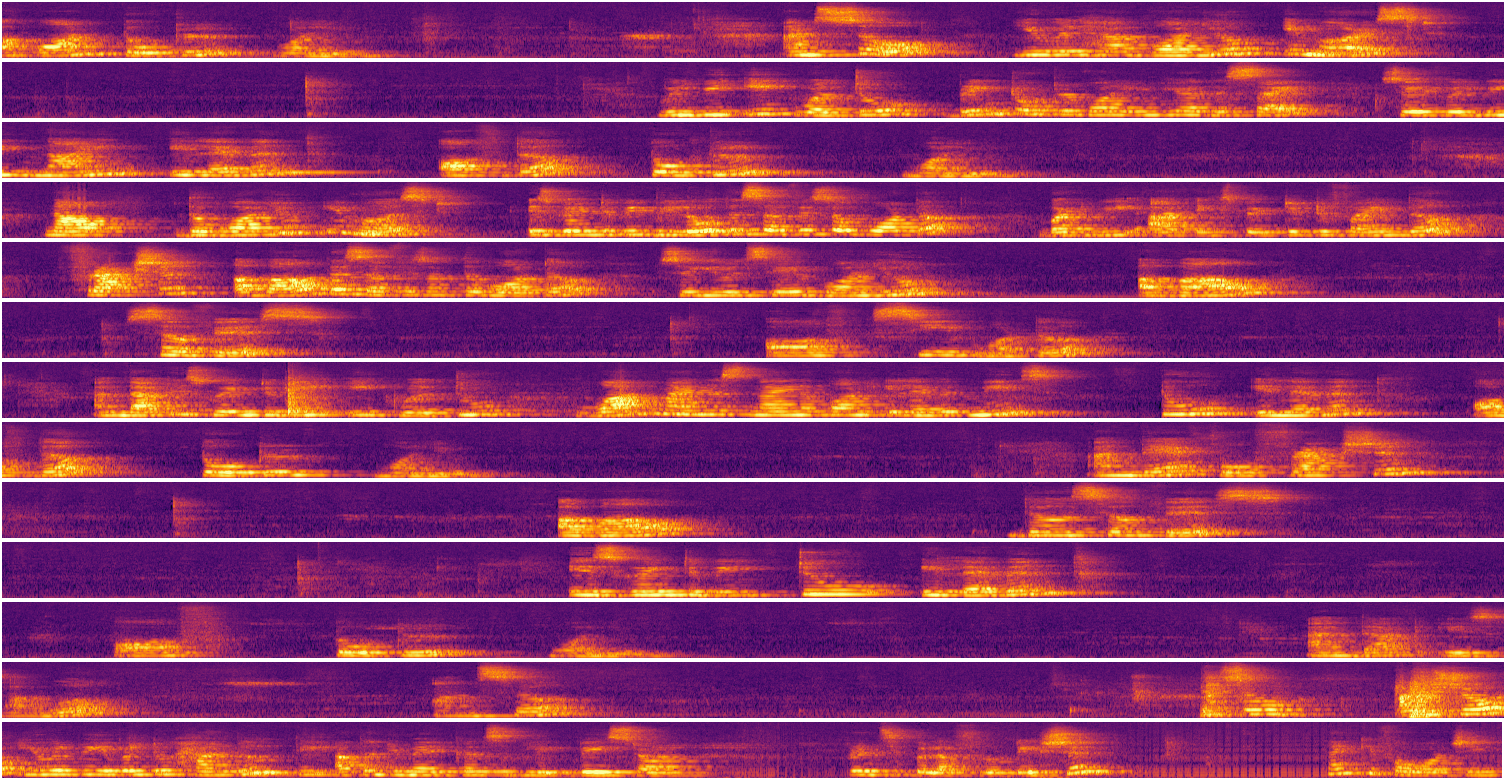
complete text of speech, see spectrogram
upon total volume. And so you will have volume immersed will be equal to, bring total volume here this side, so it will be 9 11th of the total volume. Now the volume immersed is going to be below the surface of water but we are expected to find the fraction above the surface of the water. So you will say volume above surface of sea water and that is going to be equal to 1 minus 9 upon 11 means 2 11th of the total volume. And therefore fraction above the surface is going to be 2 11th of total volume and that is our answer. So I'm sure you will be able to handle the other numericals based on principle of flotation. Thank you for watching.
